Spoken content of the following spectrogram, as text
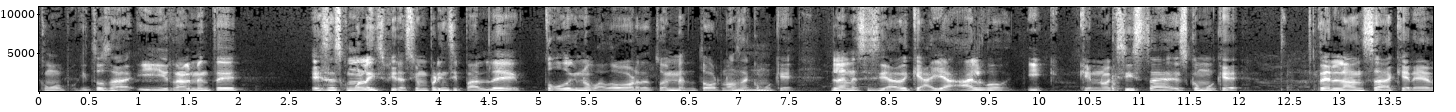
como poquito, o sea, y realmente esa es como la inspiración principal de todo innovador, de todo inventor, ¿no? O sea, como que la necesidad de que haya algo y que no exista es como que te lanza a querer,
